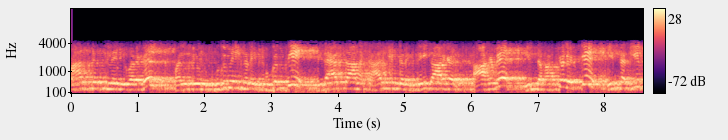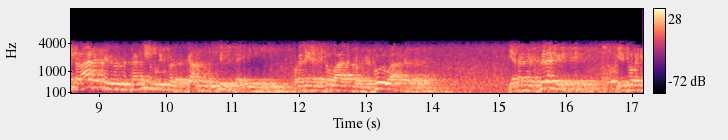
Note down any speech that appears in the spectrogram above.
மார்க்கத்திலே இவர்கள் பல்வேறு புதுமைகளை புகுத்தி விதத்தான காரியங்களை செய்தார்கள். ஆகவே இந்த மக்களுக்கு இந்த நீர் தடாகத்தில் இருந்து தண்ணீர் குடிப்பதற்கு அனுமதி இல்லை. உடனே நெசவார்கள் கூறுவார்கள் எனக்கு பிறகு என்னுடைய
